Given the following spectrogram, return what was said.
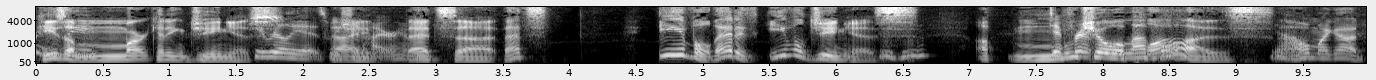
he's a marketing genius. He really is. We should hire him. That's uh, that's evil. That is evil genius. A Mm-hmm. Different mucho level. applause. Yeah. Oh my god,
